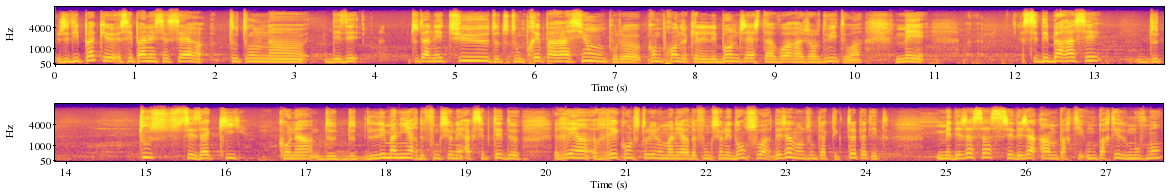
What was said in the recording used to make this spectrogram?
Je dis pas que c'est pas nécessaire toute une euh, étude, toute une préparation pour euh, comprendre quels sont les bons gestes à avoir aujourd'hui, toi. Mais c'est débarrasser de tous ces acquis qu'on a, de, les manières de fonctionner, accepter de reconstruire une manière de fonctionner dans soi, déjà dans une pratique très petite. Mais déjà ça, c'est déjà un parti, une partie du mouvement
